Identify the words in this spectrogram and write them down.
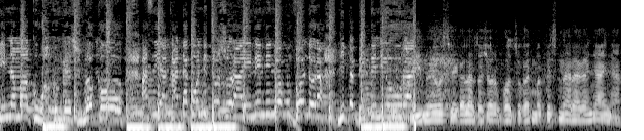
handina makuhwa kunge zvinoko asi yakada kunditoshora ini ndinomuvhondora ndipe bhiti ndiura. Zvino ivo sekalazi vacharobva vadzoka ti mapesinari akanyanya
